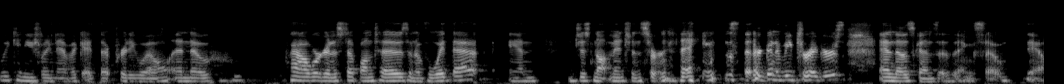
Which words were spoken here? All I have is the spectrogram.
we can usually navigate that pretty well and know how we're going to step on toes and avoid that, and just not mention certain names that are going to be triggers and those kinds of things. So yeah.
